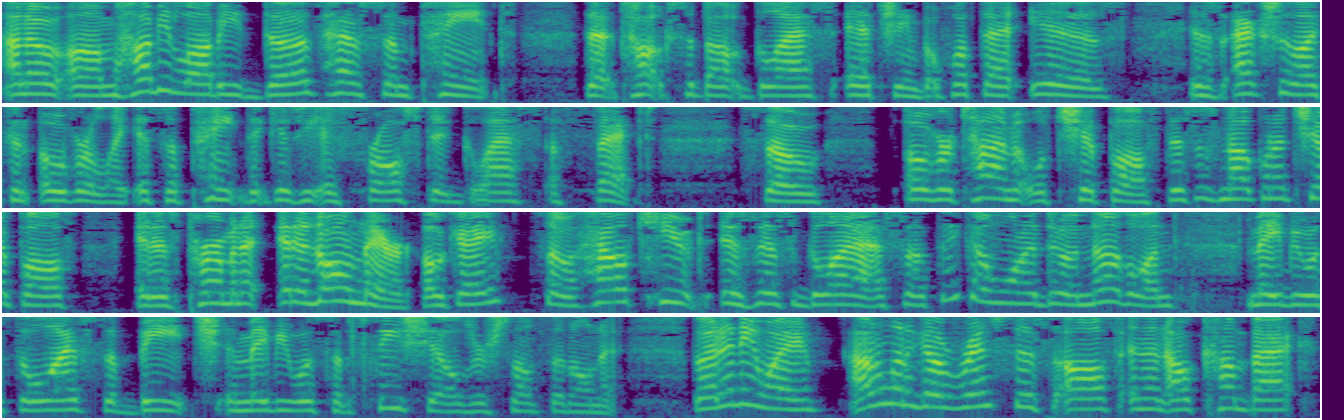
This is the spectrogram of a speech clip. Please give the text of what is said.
I know um, Hobby Lobby does have some paint that talks about glass etching, but what that is, is actually like an overlay. It's a paint that gives you a frosted glass effect. So over time, it will chip off. This is not going to chip off. It is permanent. It is on there, okay? So how cute is this glass? I think I want to do another one, maybe with the Life's a Beach and maybe with some seashells or something on it. But anyway, I'm going to go rinse this off and then I'll come back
